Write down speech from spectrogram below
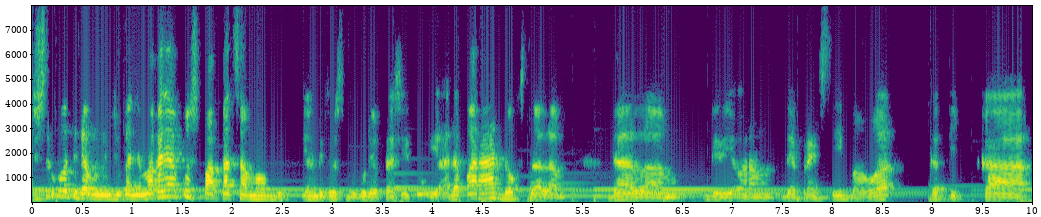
justru kau tidak menunjukkannya. Makanya aku sepakat sama buku, yang ditulis buku depresi itu ya ada paradoks dalam dalam diri orang depresi bahwa ketika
